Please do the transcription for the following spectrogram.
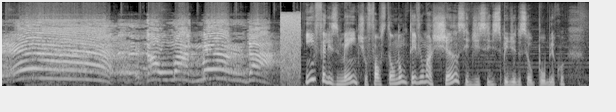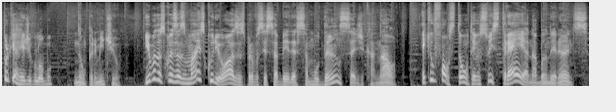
É! Tá uma merda! Infelizmente, o Faustão não teve uma chance de se despedir do seu público porque a Rede Globo não permitiu. E uma das coisas mais curiosas para você saber dessa mudança de canal é que o Faustão teve a sua estreia na Bandeirantes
